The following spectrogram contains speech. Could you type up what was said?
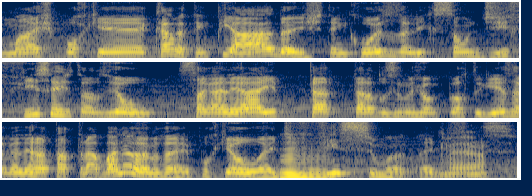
mas porque, cara, tem piadas, tem coisas ali que são difíceis de traduzir. Ou, essa galera aí tá traduzindo o jogo em português, a galera tá trabalhando, velho. Porque oh, é uhum. difícil, mano. É difícil.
